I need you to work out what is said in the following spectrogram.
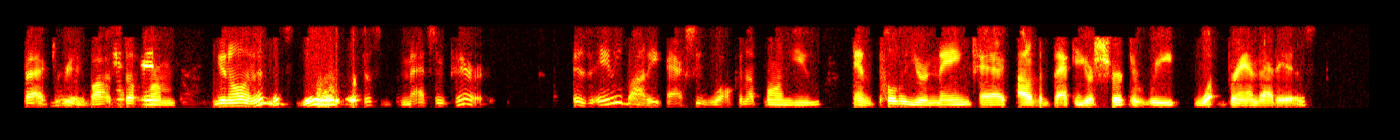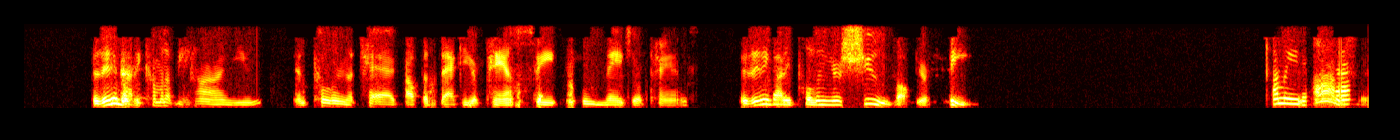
Factory and buy stuff from, you know, and it looks good. It's just matching parity. Is anybody actually walking up on you and pulling your name tag out of the back of your shirt to read what brand that is? Is anybody coming up behind you and pulling the tag out the back of your pants to see who made your pants? Is anybody pulling your shoes off your feet? I mean, honestly,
